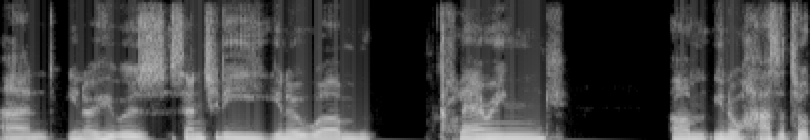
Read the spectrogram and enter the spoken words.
and you know he was essentially you know um, clearing. Um, you know, hazardous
